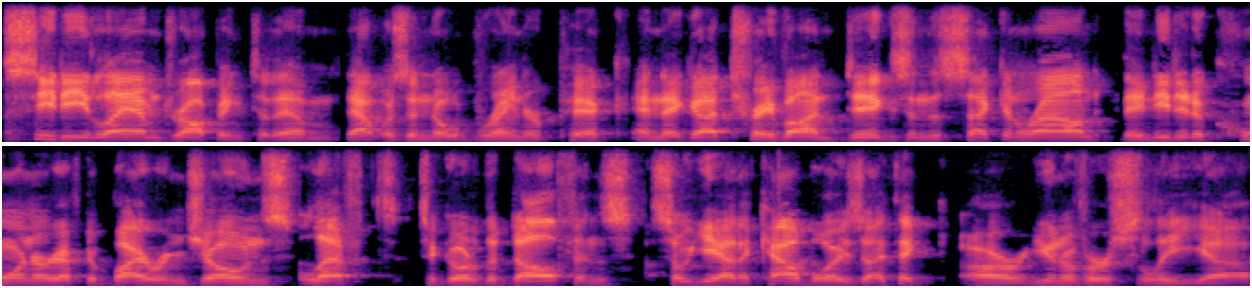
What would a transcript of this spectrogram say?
CeeDee Lamb dropping to them, that was a no brainer pick. And they got Trevon Diggs in the second round. They needed a corner after Byron Jones left to go to the Dolphins. So, yeah, the Cowboys, I think, are universally uh,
